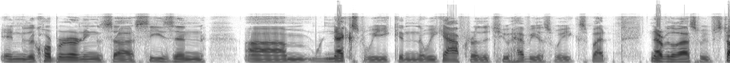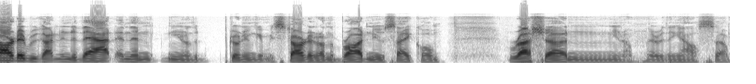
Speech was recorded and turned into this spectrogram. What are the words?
in the corporate earnings uh, season um, next week and the week after the two heaviest weeks. But nevertheless, we've started. We've gotten into that, and then you know, the, don't even get me started on the broad news cycle, Russia, and you know everything else. So.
